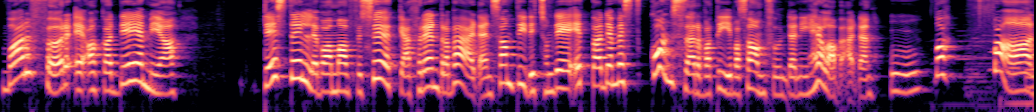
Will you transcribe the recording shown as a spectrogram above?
Varför är akademia det ställe var man försöker förändra världen samtidigt som det är ett av de mest konservativa samfunden i hela världen? Va fan?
